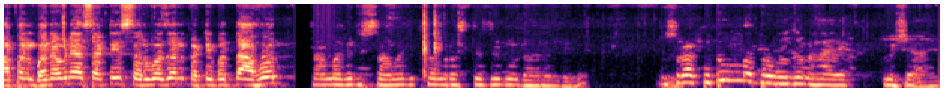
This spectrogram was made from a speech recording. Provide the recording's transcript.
आपण बनवण्यासाठी सर्वजण कटिबद्ध आहोत. सामाजिक सामाजिक समरसतेचे उदाहरण दिले. दुसरा कुटुंब प्रबोधन हा एक विषय आहे.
